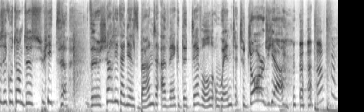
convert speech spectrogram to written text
nous écoutons de suite de Charlie Daniels Band avec The Devil Went to Georgia.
